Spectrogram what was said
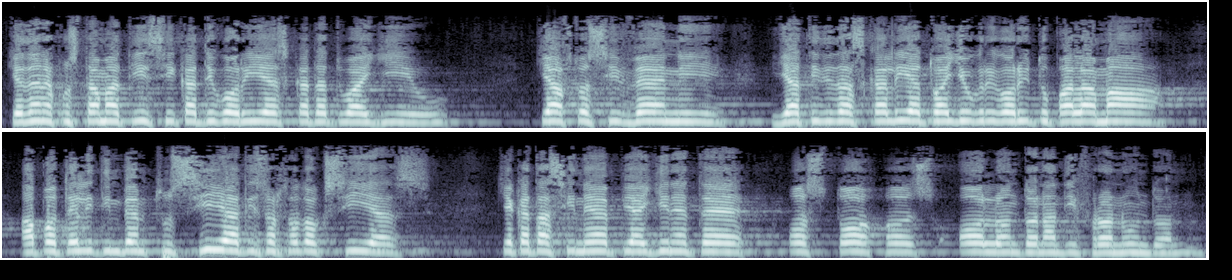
και δεν έχουν σταματήσει οι κατηγορίες κατά του Αγίου. Και αυτό συμβαίνει γιατί η διδασκαλία του Αγίου Γρηγορίου του Παλαμά αποτελεί την πεμπτουσία της Ορθοδοξίας και κατά συνέπεια γίνεται ο στόχος όλων των αντιφρονούντων.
